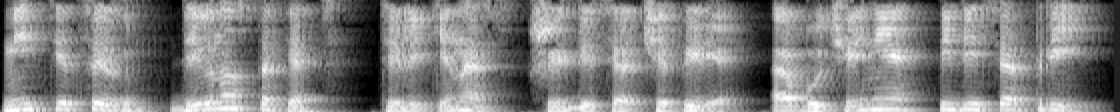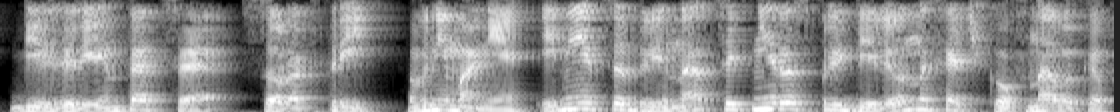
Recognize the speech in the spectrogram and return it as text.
Мистицизм – 95, телекинез – 64, обучение – 53, дезориентация – 43. Внимание! Имеется 12 нераспределенных очков навыков.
